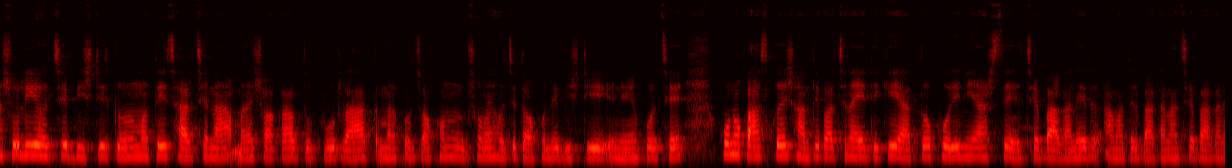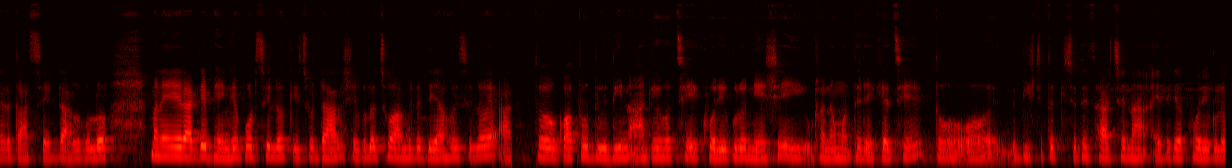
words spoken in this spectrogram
আসলেই হচ্ছে বৃষ্টি কোনো মতেই ছাড়ছে না। মানে সকাল, দুপুর, রাত মানে যখন সময় হচ্ছে তখনই বৃষ্টি নেমে পড়ছে। কোনো কাজ করে শান্তি পাচ্ছে না। এদিকে এত খড়ি নিয়ে আসছে, হচ্ছে বাগানের, আমাদের বাগান আছে, বাগানের গাছের ডালগুলো মানে এর আগে ভেঙে পড়ছিল। কিছু ডাল সেগুলো ছোঁয়া মিলে দেওয়া হয়েছিল। আর তো গত দুই দিন আগে হচ্ছে এই খড়িগুলো নিয়ে এসে এই উঠানের মধ্যে রেখেছে। তো বৃষ্টি তো কিছুতেই ছাড়ছে না, এদিকে খড়িগুলো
